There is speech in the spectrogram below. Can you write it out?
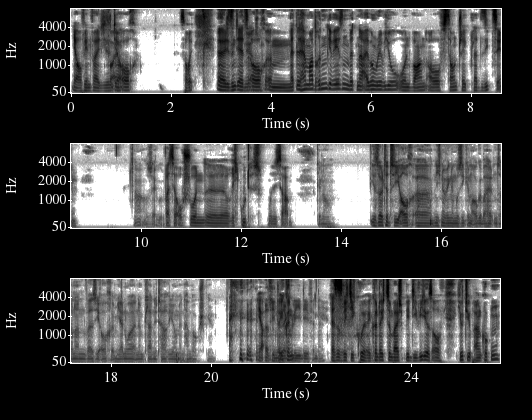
Ja, auf jeden Fall. Die Vor sind ja auch, sorry, äh, die sind ja jetzt nee, auch im ähm, Metal Hammer drin gewesen mit einer Album-Review und waren auf Soundcheck Platz 17. Ah, sehr gut. Was ja auch schon äh, recht gut ist, muss ich sagen. Genau. Ihr solltet sie auch äh, nicht nur wegen der Musik im Auge behalten, sondern weil sie auch im Januar in einem Planetarium in Hamburg spielen. ja, was ich eine könnt, coole Idee finde. Das ist richtig cool. Ihr könnt euch zum Beispiel die Videos auf YouTube angucken.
